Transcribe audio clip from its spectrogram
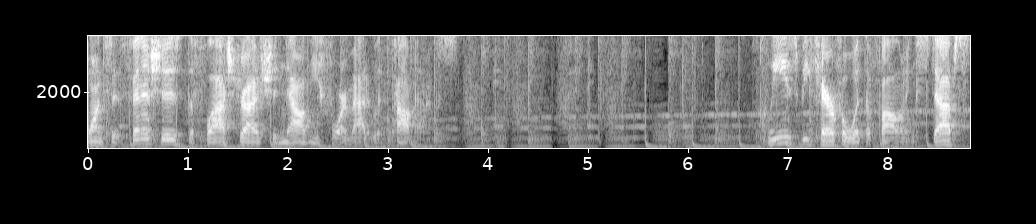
Once it finishes, the flash drive should now be formatted with Palen1x. Please be careful with the following steps.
